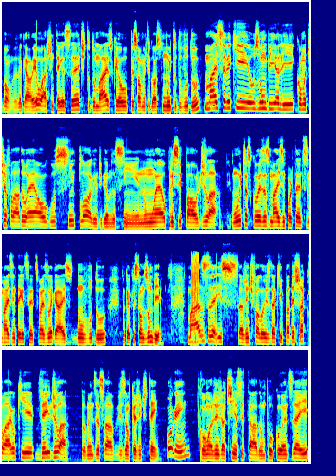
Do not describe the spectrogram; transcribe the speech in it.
bom, legal, eu acho interessante tudo mais, porque eu pessoalmente gosto muito do voodoo, mas você vê que o zumbi ali, como eu tinha falado, é algo simplório, digamos assim, não é o principal de lá. Tem muitas coisas mais importantes, mais interessantes, mais legais no voodoo do que a questão do zumbi. Mas isso, a gente falou isso daqui para deixar claro que veio de lá. Pelo menos essa visão que a gente tem. Porém, como a gente já tinha citado um pouco antes aí,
